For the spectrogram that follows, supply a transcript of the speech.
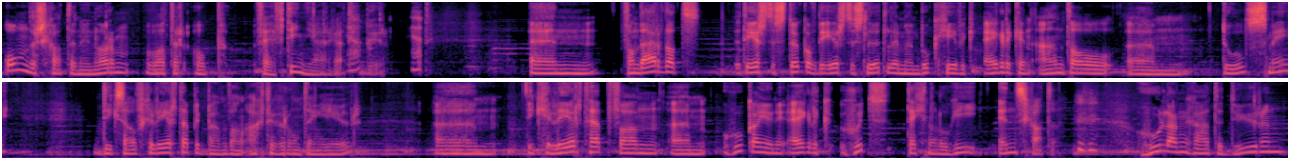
onderschatten enorm wat er op 15 jaar gaat gebeuren. Ja. En vandaar dat het eerste stuk of de eerste sleutel in mijn boek geef ik eigenlijk een aantal um, tools mee die ik zelf geleerd heb. Ik ben van achtergrond ingenieur. Um, die ik geleerd heb van um, hoe kan je nu eigenlijk goed technologie inschatten? Mhm. Hoe lang gaat het duren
